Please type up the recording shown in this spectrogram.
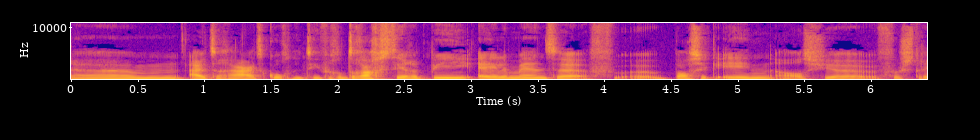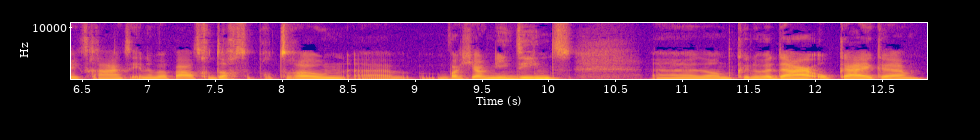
Um, uiteraard cognitieve gedragstherapie elementen uh, pas ik in als je verstrikt raakt in een bepaald gedachtepatroon uh, wat jou niet dient. dan kunnen we daarop kijken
